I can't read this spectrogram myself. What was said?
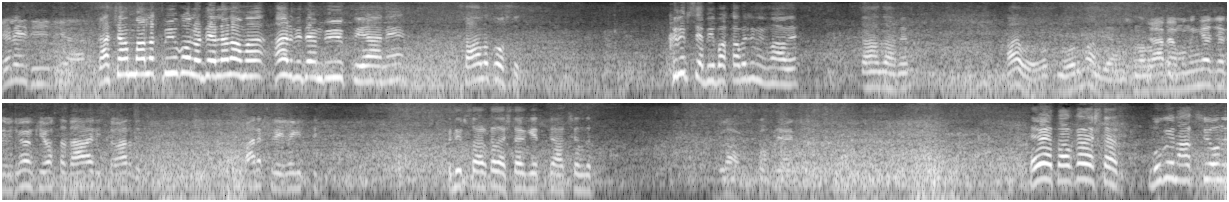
Geleydi iyiydi ya. kaçan balık büyük olur derler ama harbiden büyüktü yani. Sağlık olsun. Klipse bir bakabilir miyim abi? Sana zahmet. Abi o normal yani. Şuna Ya ben bunun geleceğini bilmiyorum ki yoksa daha iyisi vardı. Bari freyle gitti. Klips arkadaşlar gitti açıldı. Dur abi toplayayım. Evet arkadaşlar bugün aksiyonu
